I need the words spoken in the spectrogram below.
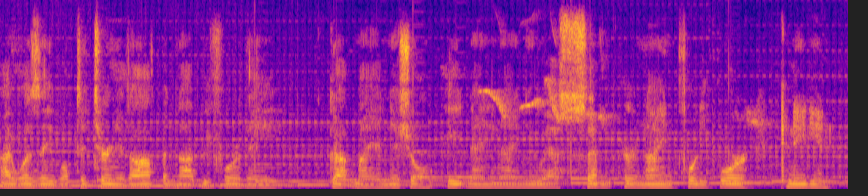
I was able to turn it off but not before they got my initial 8.99 US 7 or 9.44 Canadian.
